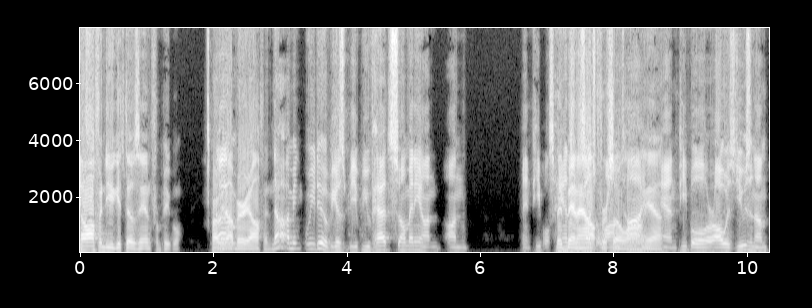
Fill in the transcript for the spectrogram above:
How often do you get those in from people? Probably not Um, very often. No, I mean we do because you, you've had so many on on in people's They've hands been for out such a for long so long, time, yeah. and people are always using them.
